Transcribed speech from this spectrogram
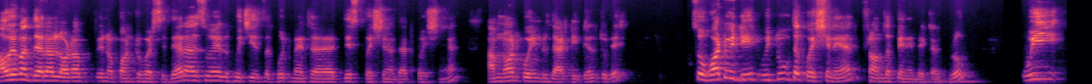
However, there are a lot of, you know, controversy there as well, which is the good method, this questionnaire, that questionnaire. I'm not going to that detail today. So what we did, we took the questionnaire from the Pennebaker group we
